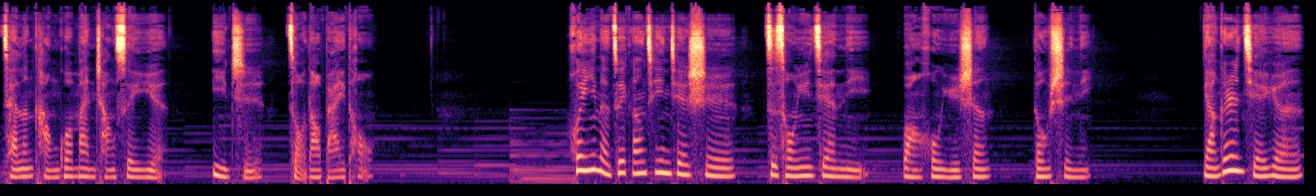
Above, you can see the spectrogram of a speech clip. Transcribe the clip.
才能扛过漫长岁月，一直走到白头。婚姻的最高境界是，自从遇见你，往后余生都是你。两个人结缘，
